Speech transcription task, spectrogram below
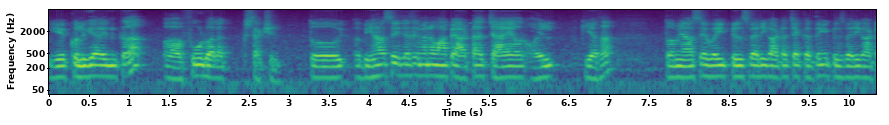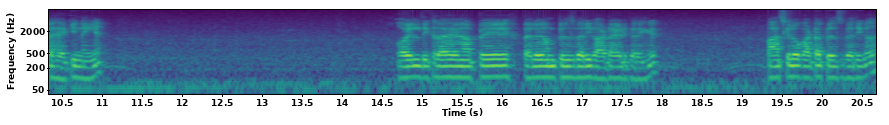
ये खुल गया इनका फ़ूड वाला सेक्शन तो अब यहाँ से जैसे मैंने वहाँ पे आटा, चाय और ऑयल किया था तो हम यहाँ से वही पिल्सबेरी का आटा चेक करते हैं कि पिल्सबेरी का आटा है कि नहीं है। ऑयल दिख रहा है यहाँ पे, पहले हम पिल्सबेरी का आटा ऐड करेंगे। पाँच किलो का आटा पिल्सबेरी का।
